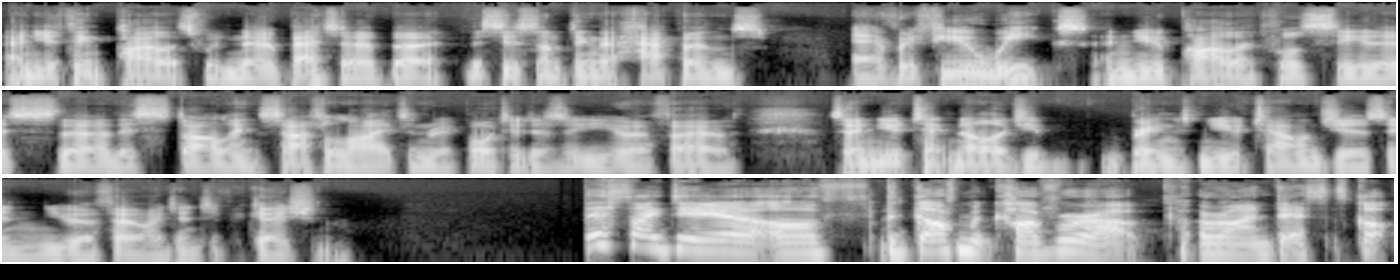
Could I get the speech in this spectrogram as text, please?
And you think pilots would know better, but this is something that happens every few weeks. A new pilot will see this uh, this Starlink satellite and report it as a UFO. So new technology brings new challenges in UFO identification. This idea of the government cover up around this, it's got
